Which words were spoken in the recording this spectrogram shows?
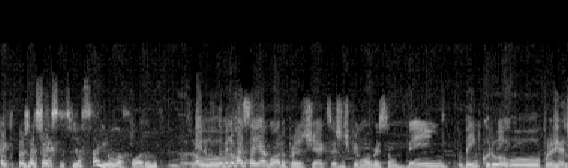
É que o Project X já saiu lá fora. Né? Ele o... também não vai sair agora, o Project X. A gente pegou uma versão bem... Bem cru. Bem, o, projeto,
